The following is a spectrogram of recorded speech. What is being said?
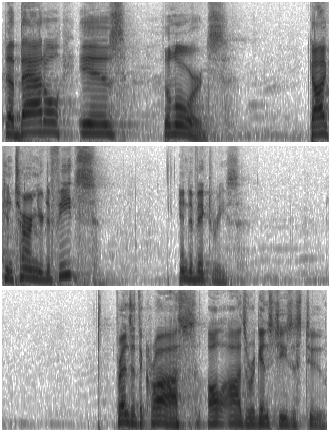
the battle is the Lord's. God can turn your defeats into victories. Friends, at the cross, all odds were against Jesus too.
